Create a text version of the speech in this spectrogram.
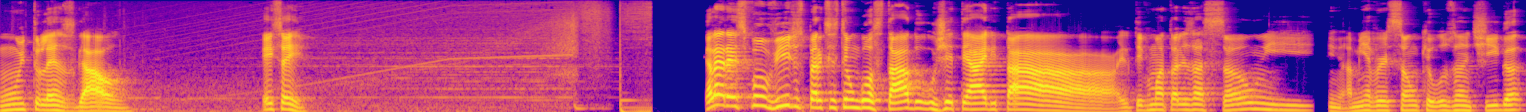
Muito legal. É isso aí. Galera, esse foi o vídeo, espero que vocês tenham gostado. O GTA, ele tá... Ele teve uma atualização e a minha versão que eu uso, antiga,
